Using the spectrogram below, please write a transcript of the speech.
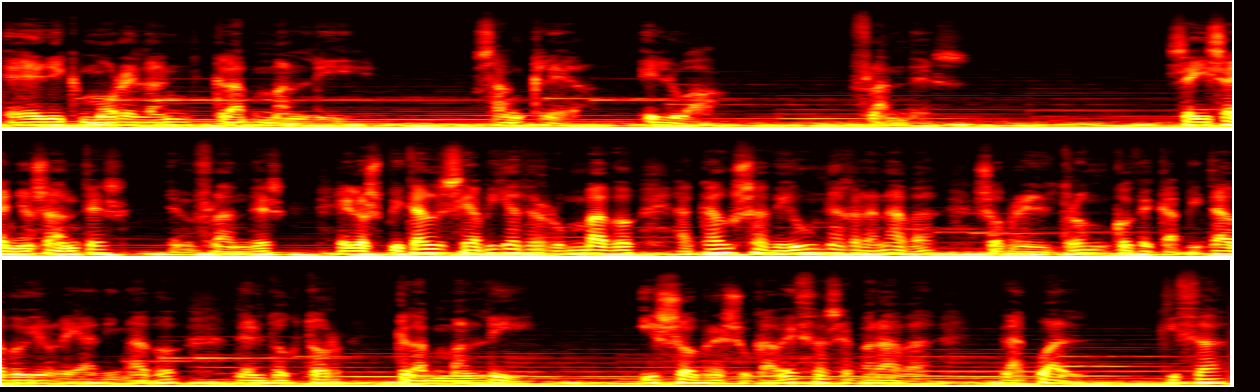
Eric Moreland Clubman Lee, St. Clair, Illois, Flandes. Seis años antes, en Flandes, el hospital se había derrumbado a causa de una granada sobre el tronco decapitado y reanimado del doctor Clubman Lee y sobre su cabeza separada, la cual, quizá,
